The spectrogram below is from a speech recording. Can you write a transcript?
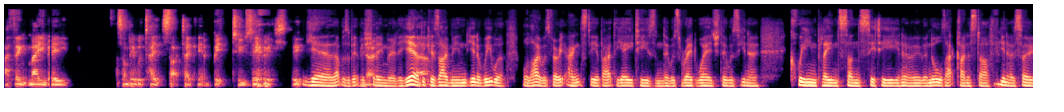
I think maybe some people take start taking it a bit too seriously. Yeah, that was a bit of a you know, shame, really. Yeah, um, because I mean, you know, we were, well, I was very angsty about the 80s, and there was Red Wedge, there was, you know, Queen playing Sun City, you know, and all that kind of stuff, you Mm. know. So,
